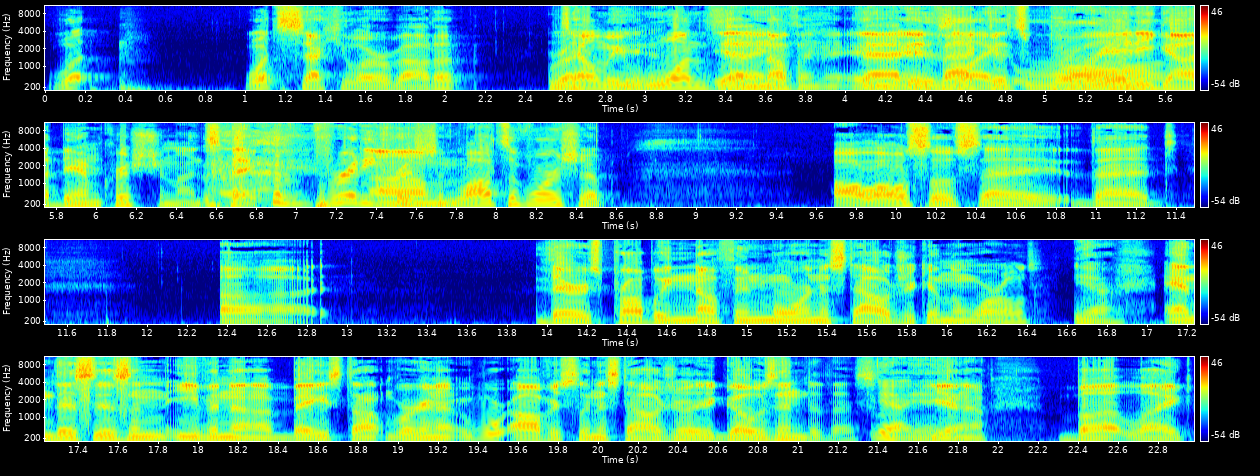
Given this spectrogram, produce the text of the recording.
what? What's secular about it? Tell me Yeah. one thing. Yeah, nothing. In- That in, is fact, like it's raw- pretty goddamn Christian, I'd say. pretty Um, Christian. Lots of worship. I'll also say that uh, there's probably nothing more nostalgic in the world. Yeah. and this isn't even uh, based on we're gonna we're obviously nostalgia it goes into this Yeah, yeah, you yeah. know but like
